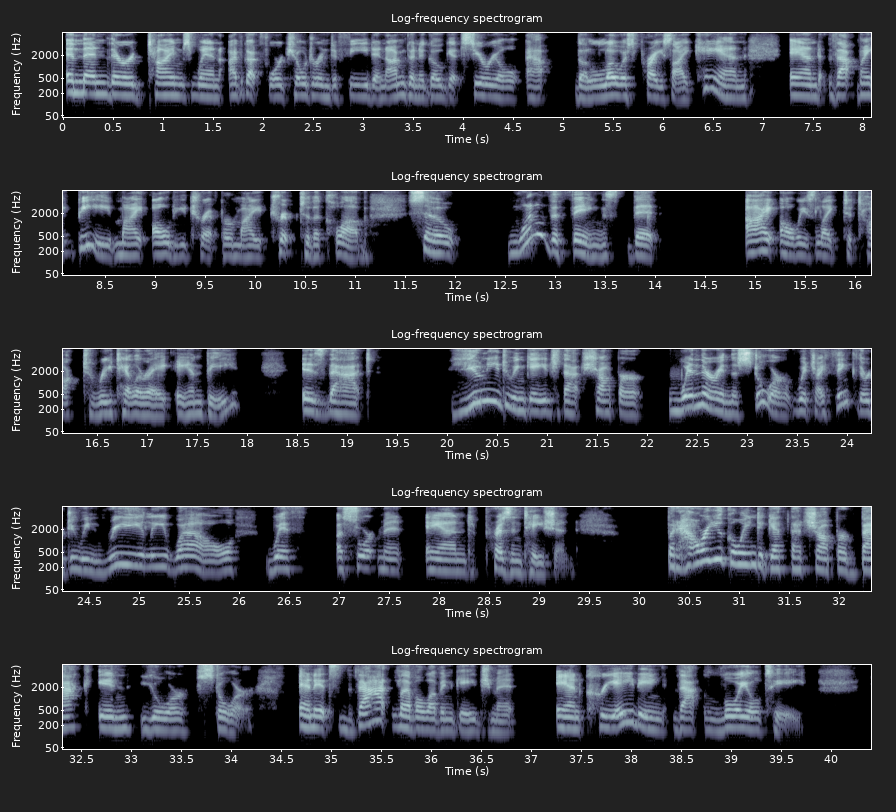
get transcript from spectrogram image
and then there are times when I've got four children to feed and I'm going to go get cereal at the lowest price I can. And that might be my Aldi trip or my trip to the club. So, one of the things that I always like to talk to retailer A and B is that you need to engage that shopper when they're in the store, which I think they're doing really well with assortment and presentation. But how are you going to get that shopper back in your store? And it's that level of engagement and creating that loyalty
